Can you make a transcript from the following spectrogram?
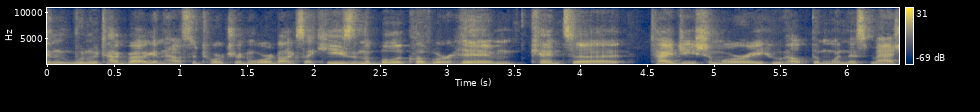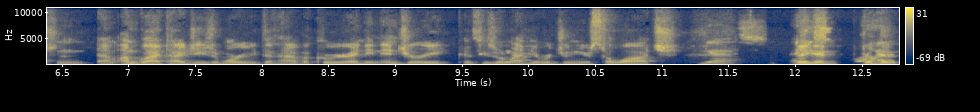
And when we talk about again House of Torture and War Dogs, like he's in the Bullet Club where him, Kenta, Taiji Ishimori, who helped them win this match. And um, I'm glad Taiji Ishimori didn't have a career ending injury because he's one yeah. of my favorite juniors to watch. Yes. And again, for the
